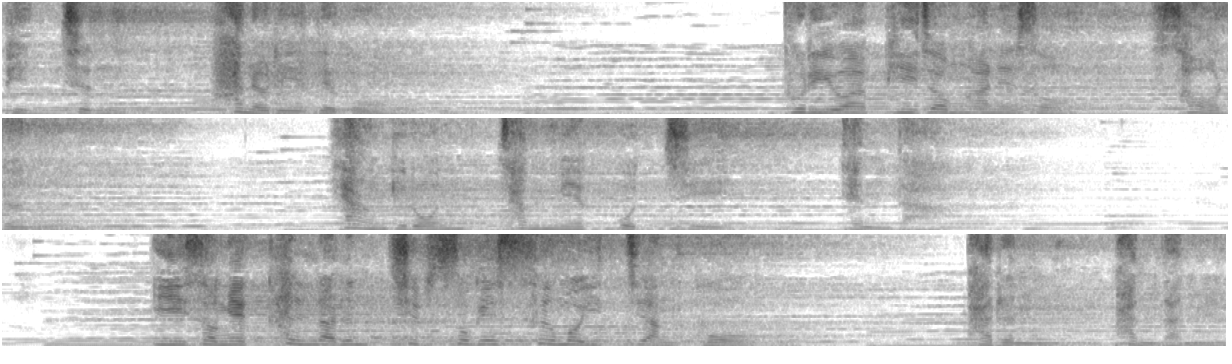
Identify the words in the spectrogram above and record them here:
빛은 하늘이 되고 불의와 비정 안에서 선은 향기로운 장미의 꽃이 된다. 이성의 칼날은 집 속에 숨어 있지 않고 바른 판단을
